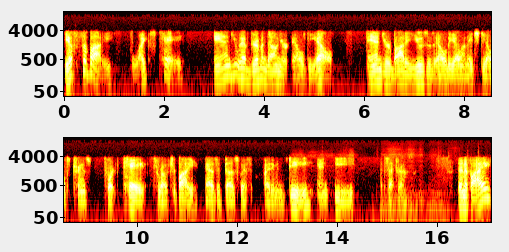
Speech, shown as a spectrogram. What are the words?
if the body likes K and you have driven down your LDL and your body uses LDL and HDL to transport K throughout your body, as it does with vitamin D and E, etc., then if I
